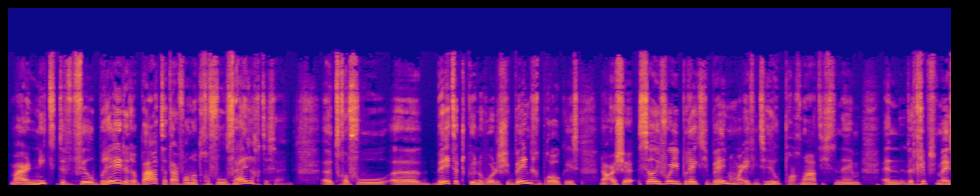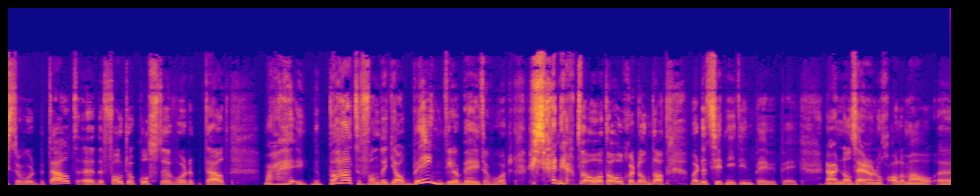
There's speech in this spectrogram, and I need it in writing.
Maar niet de veel bredere baten daarvan, het gevoel veilig te zijn. Het gevoel uh, beter te kunnen worden als je been gebroken is. Nou, als je, stel je voor je breekt je been, om maar even iets heel pragmatisch te nemen. En de gipsmeester wordt betaald, uh, de fotokosten worden betaald. Maar hey, de baten van dat jouw been weer beter wordt, die zijn echt wel wat hoger dan dat. Maar dat zit niet in het BBP. Nou, en dan zijn er nog allemaal uh,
